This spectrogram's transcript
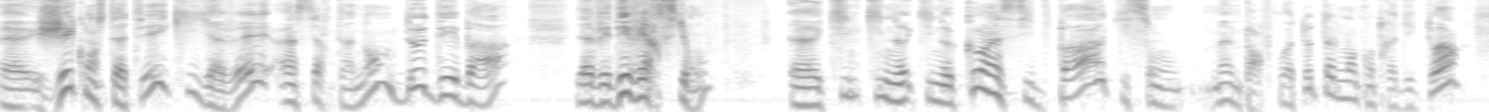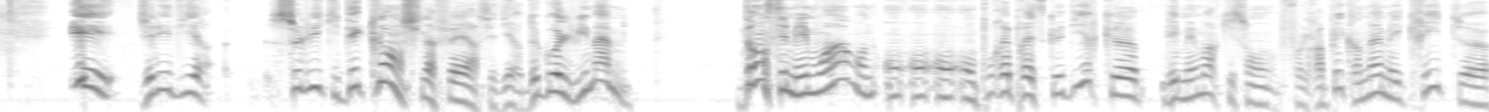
euh, j'ai constaté qu'il y avait un certain nombre de débats, il y avait des versions qui ne coïncident pas, qui sont même parfois totalement contradictoires. Et j'allais dire, celui qui déclenche l'affaire, c'est-à-dire De Gaulle lui-même, dans ses mémoires, on, pourrait presque dire que les mémoires qui sont, faut le rappeler quand même, écrites euh,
